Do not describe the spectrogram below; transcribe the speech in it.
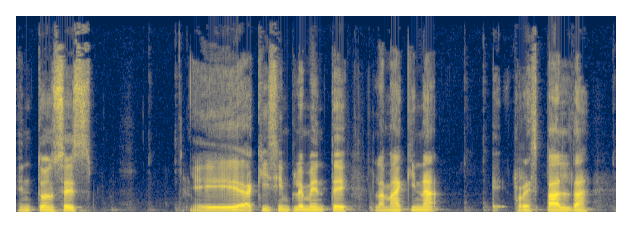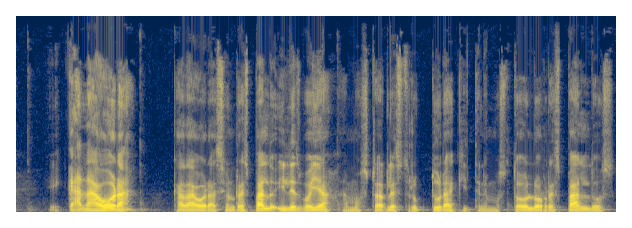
Entonces, aquí simplemente la máquina respalda eh, cada hora, cada hora hace un respaldo y les voy a, mostrar la estructura. Aquí tenemos todos los respaldos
